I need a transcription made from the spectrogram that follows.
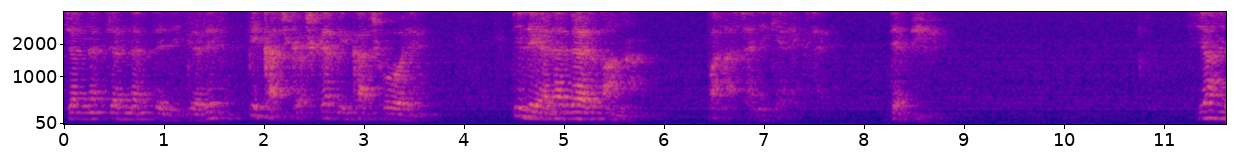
cennet cennet dedikleri birkaç köşke birkaç huri. Dileyene ver ana. Bana seni gerekse demiş. Yani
